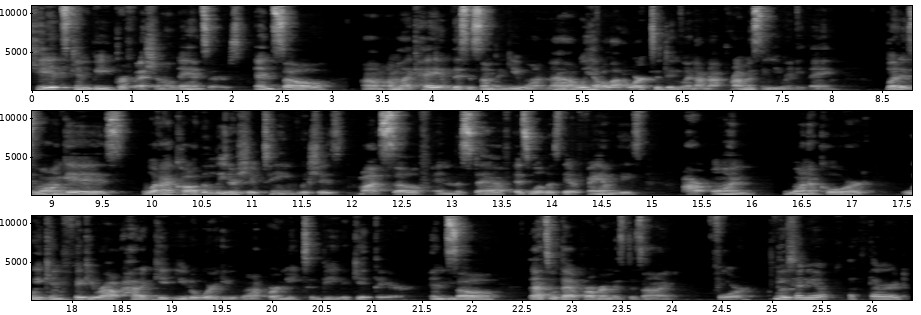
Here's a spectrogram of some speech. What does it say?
kids can be professional dancers. And so um, I'm like, hey, if this is something you want now, we have a lot of work to do, and I'm not promising you anything. But as long as what I call the leadership team, which is myself and the staff, as well as their families, are on one accord, we can figure out how to get you to where you want or need to be to get there. And so that's what that program is designed for. You The- said you have a third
